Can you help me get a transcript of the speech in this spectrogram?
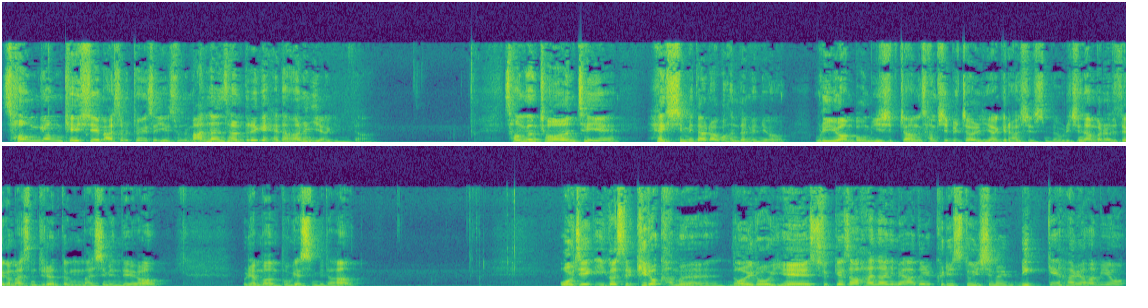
성경 계시의 말씀을 통해서 예수를 만난 사람들에게 해당하는 이야기입니다. 성경 전체의 핵심이다라고 한다면요. 우리 요한복음 20장 31절 이야기를 할 수 있습니다. 우리 지난번에도 제가 말씀드렸던 말씀인데요. 우리 한번 보겠습니다. 오직 이것을 기록함은 너희로 예수께서 하나님의 아들 그리스도이심을 믿게 하려 하며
